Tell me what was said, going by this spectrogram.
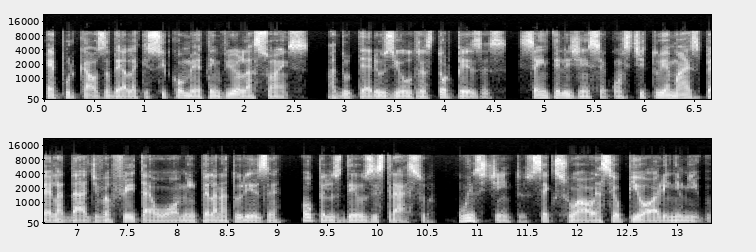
É por causa dela que se cometem violações, adultérios e outras torpezas. Se a inteligência constitui a mais bela dádiva feita ao homem pela natureza, ou pelos deuses traço, o instinto sexual é seu pior inimigo.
